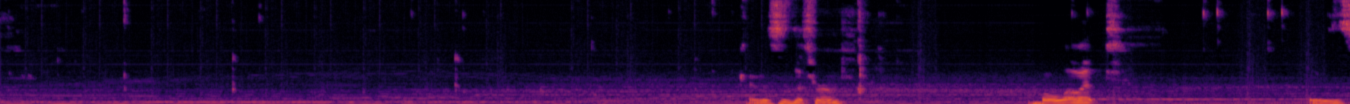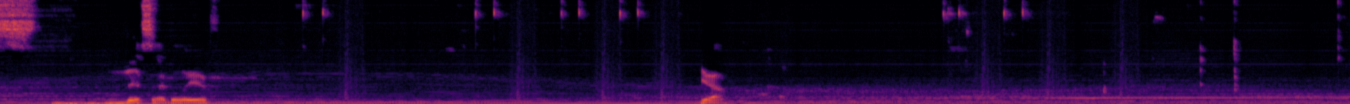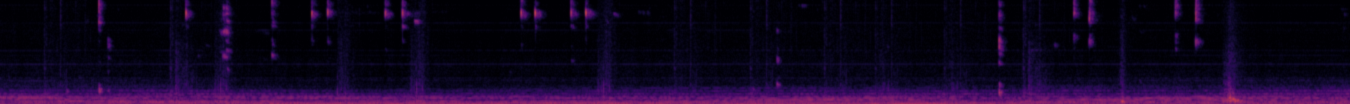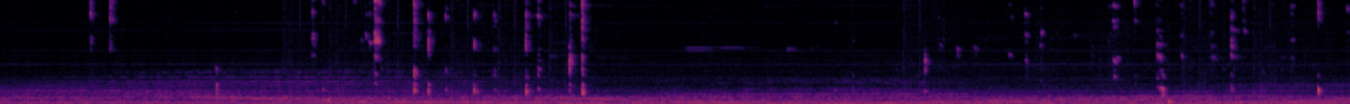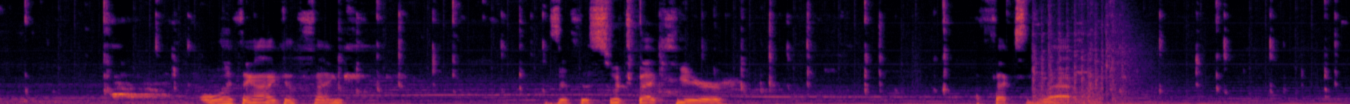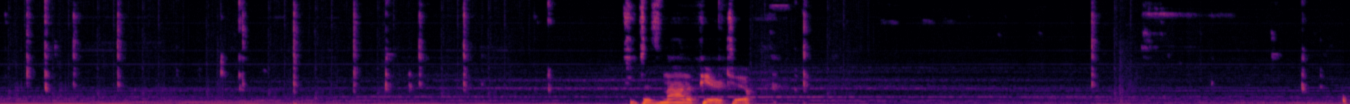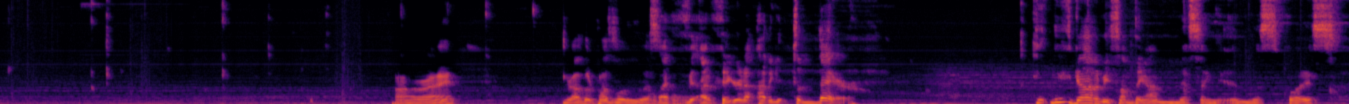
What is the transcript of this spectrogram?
Okay, this is this room. Below it is this, I believe. Yeah. Thing I can think is if the switch back here affects that. It does not appear to. The other puzzle is this. I, fi I figured out how to get to there. There's gotta be something I'm missing in this place.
